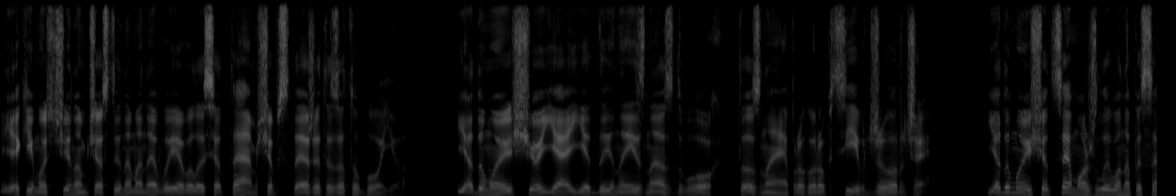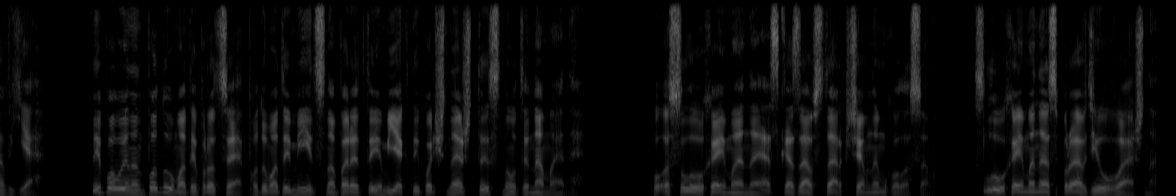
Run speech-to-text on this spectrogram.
Якимось чином частина мене виявилася там, щоб стежити за тобою. Я думаю, що я єдиний із нас двох, хто знає про горобців, Джордже. Я думаю, що це можливо написав я. Ти повинен подумати про це, подумати міцно перед тим, як ти почнеш тиснути на мене. Послухай мене, сказав Старк чемним голосом. Слухай мене справді уважно.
